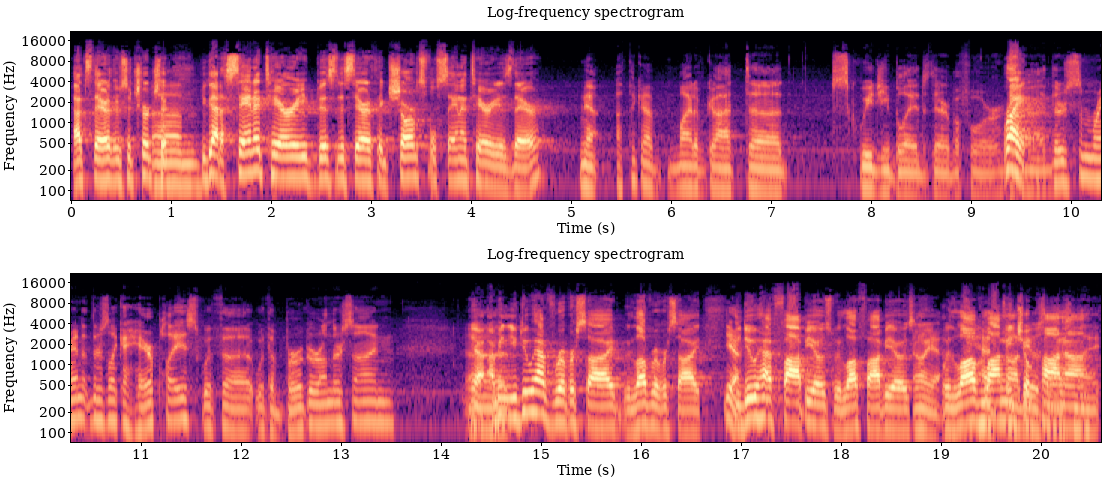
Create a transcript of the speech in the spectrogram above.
that's there. There's a church there. Um, You got a sanitary business there. I think Charlottesville Sanitary is there. Yeah, I think I might have got uh, squeegee blades there before. Right. Uh, there's some random. There's like a hair place with a with a burger on their sign. Yeah, I Uh, mean, you do have Riverside. We love Riverside. Yeah. You do have Fabio's. We love Fabio's. Oh, yeah. We love La Michoacana.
